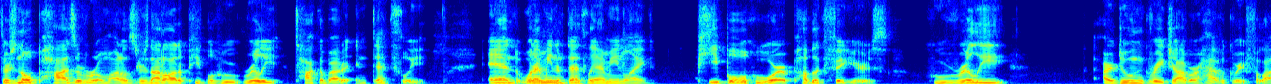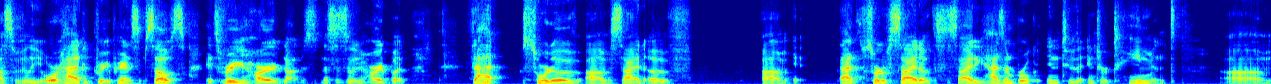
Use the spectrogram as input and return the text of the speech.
There's no positive role models. There's not a lot of people who really talk about it in depthly. And when I mean in depthly, I mean like people who are public figures who really are doing a great job or have a great philosophy or had great parents themselves. It's very hard, not necessarily hard, but that sort of um, side of um, that sort of side of society hasn't broke into the entertainment um,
